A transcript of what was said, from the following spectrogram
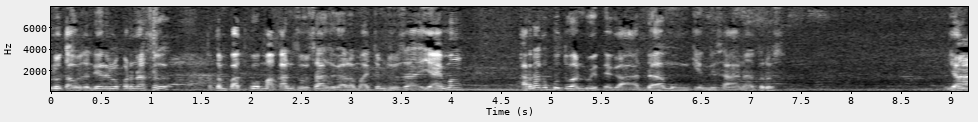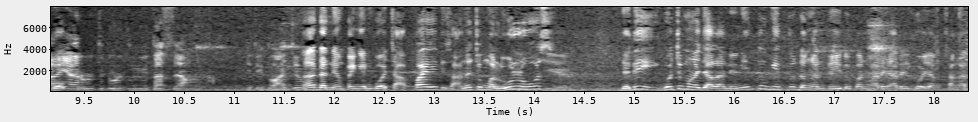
Lu tahu sendiri lu pernah ke ke tempat gue makan susah segala macem susah. Ya emang karena kebutuhan duitnya gak ada mungkin di sana. Terus yang nah, gue ya rutin rutinitas yang itu itu aja dan yang pengen gue capai di sana cuma lulus. Iya. Jadi gue cuma ngejalanin itu gitu dengan kehidupan hari-hari gue yang sangat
